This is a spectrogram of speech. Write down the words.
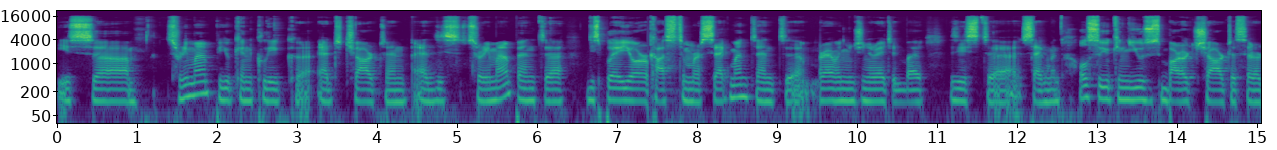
is uh, tree map. You can click uh, add chart and add this tree map and uh, display your customer segment and uh, revenue generated by this uh, segment. Also, you can use bar chart as an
